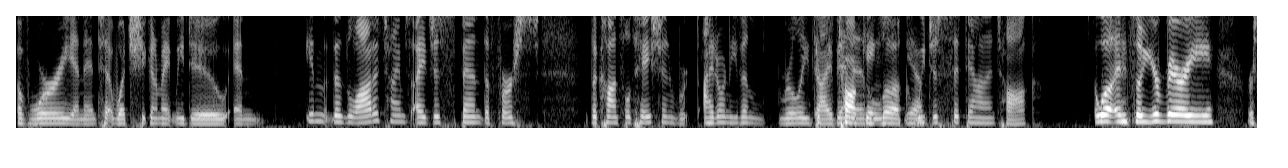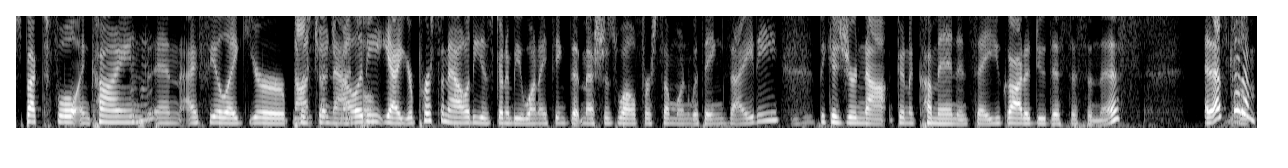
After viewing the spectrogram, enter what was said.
of worry and into what's she going to make me do. And in the, a lot of times, I just spend the first, the consultation. I don't even really dive in talking, and look. yeah. We just sit down and talk. Well, and so you're very respectful and kind, and I feel like your Mm-hmm. Personality, yeah, your personality is going to be one I think that meshes well for someone with anxiety Mm-hmm. because you're not going to come in and say you got to do this, this, and this. And that's kind of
